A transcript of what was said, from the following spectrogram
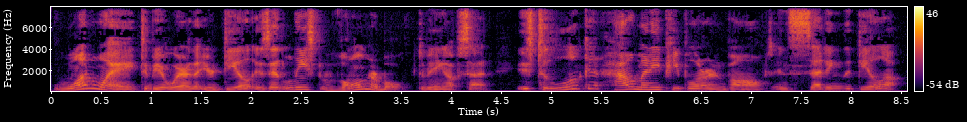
one way to be aware that your deal is at least vulnerable to being upset is to look at how many people are involved in setting the deal up.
